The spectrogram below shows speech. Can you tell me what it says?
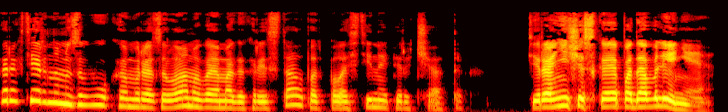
характерным звуком разламывая магокристалл под пластиной перчаток. «Тираническое подавление!»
